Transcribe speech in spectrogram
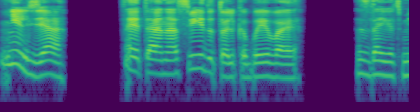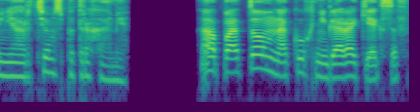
Нельзя. Это она с виду только боевая. Сдает меня Артем с потрохами. А потом на кухне гора кексов.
